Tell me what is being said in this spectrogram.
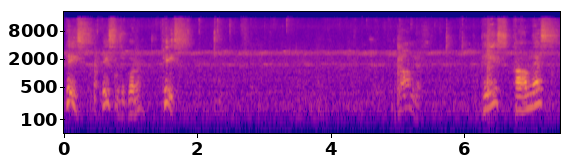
Peace. Peace is a good one. Peace. Calmness. Peace, calmness.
